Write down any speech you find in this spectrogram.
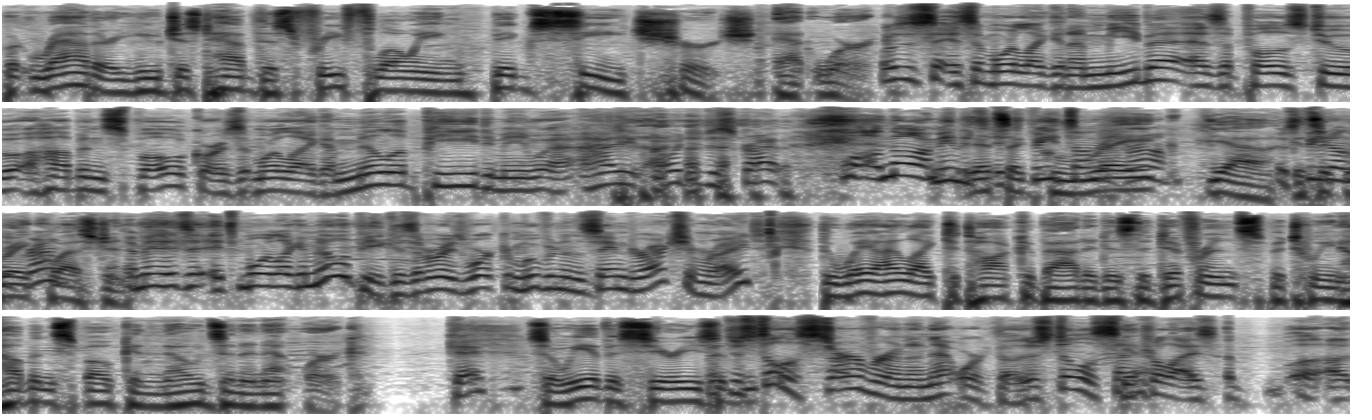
but rather you just have this free flowing big C church at work? What does it say? Is it more like an amoeba as opposed to a hub and spoke, or is it more like a millipede? I mean, how, do you, how would you describe it? Well, no, I mean, it's, It's it's a feet on the great- ground. yeah, it's feet a great question. I mean, it's, it's more like a millipede because everybody's working, moving in the same direction, right? The way I like to talk about it is the difference between hub and spoke and nodes in a network. Okay. So we have a series But of there's still a server in a network, though. There's still a centralized uh, uh,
